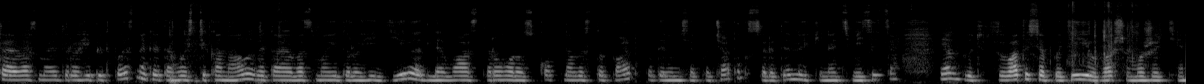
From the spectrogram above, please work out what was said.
Вітаю вас, мої дорогі підписники та гості каналу. Вітаю вас, мої дорогі діви. Для вас старого розкоп на листопад. Подивимося початок, середину і кінець місяця, як будуть розвиватися події у вашому житті.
